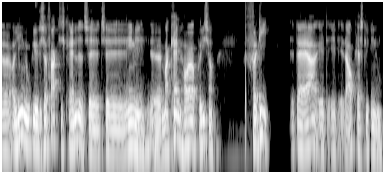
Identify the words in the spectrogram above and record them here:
øh, og lige nu bliver de så faktisk handlet til, til egentlig øh, markant højere priser, fordi der er et, et, et afkast lige nu.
